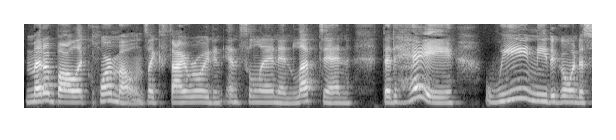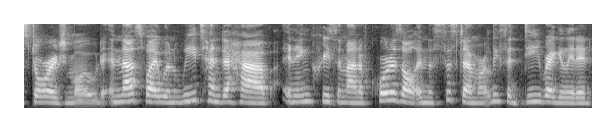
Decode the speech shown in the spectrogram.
metabolic hormones like thyroid and insulin and leptin that, hey, we need to go into storage mode. And that's why when we tend to have an increased amount of cortisol in the system, or at least a deregulated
